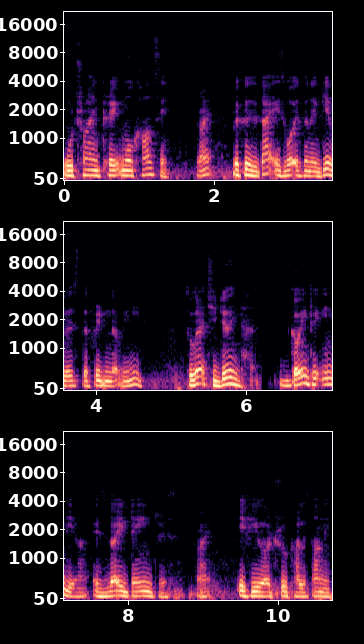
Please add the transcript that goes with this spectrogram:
will try and create more Khalsa, right? Because that is what is going to give us the freedom that we need. So we're actually doing that. Going to India is very dangerous, right? If you are a true Khalistani.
